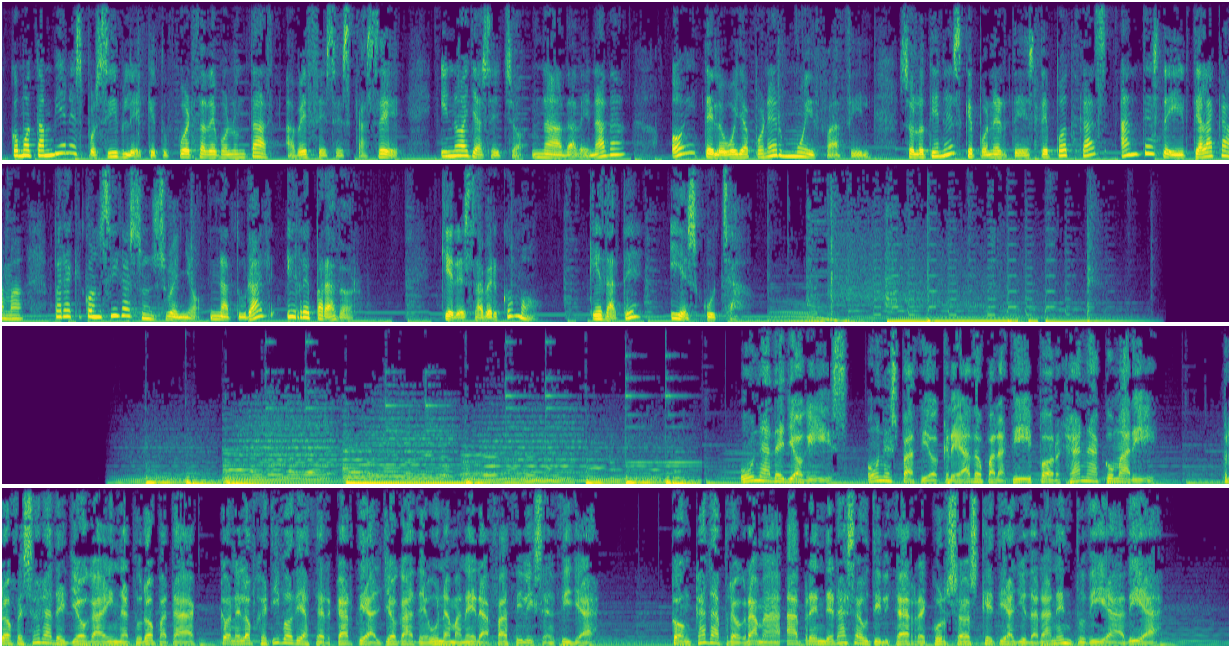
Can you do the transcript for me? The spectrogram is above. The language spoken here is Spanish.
Como también es posible que tu fuerza de voluntad a veces escasee y no hayas hecho nada de nada, Hoy te lo voy a poner muy fácil. Solo tienes que ponerte este podcast antes de irte a la cama para que consigas un sueño natural y reparador. ¿Quieres saber cómo? Quédate y escucha. Una de Yogis, un espacio creado para ti por Hannah Kumari profesora de yoga y naturópata, con el objetivo de acercarte al yoga de una manera fácil y sencilla. Con cada programa aprenderás a utilizar recursos que te ayudarán en tu día a día,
